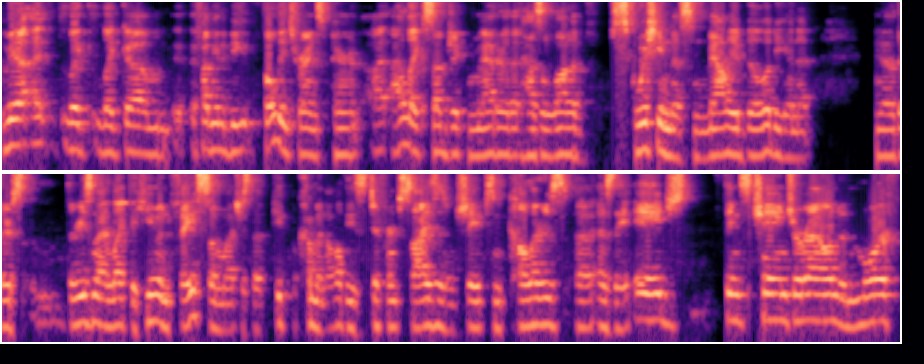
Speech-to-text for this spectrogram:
I mean, I like like um, if I'm going to be fully transparent, I, I like subject matter that has a lot of squishiness and malleability in it. You know, there's the reason I like the human face so much is that people come in all these different sizes and shapes and colors uh, as they age. Things change around and morph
